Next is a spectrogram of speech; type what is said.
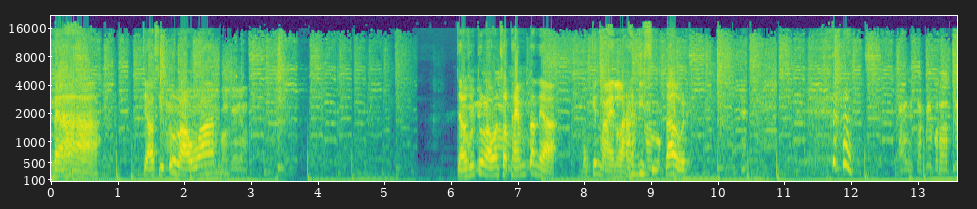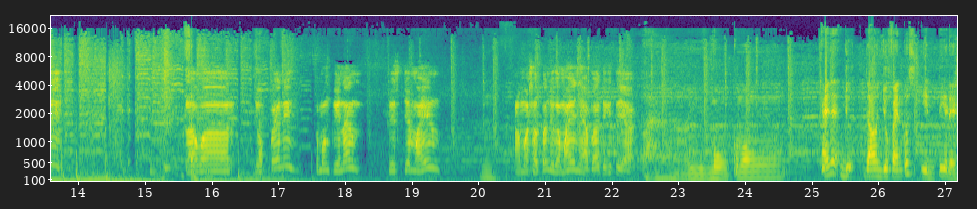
nah Chelsea itu lawan Chelsea itu lawan Southampton ya. Mungkin main lagi sih tahu. Kayaknya, tapi berarti lawan Juve nih kemungkinan Chris James main Hmm. sama Soton juga mainnya berarti gitu ya. Wah, iya, mau kemong kayaknya Ju, lawan Juventus inti deh.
